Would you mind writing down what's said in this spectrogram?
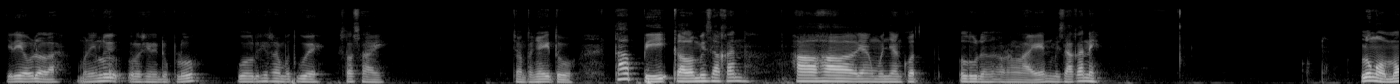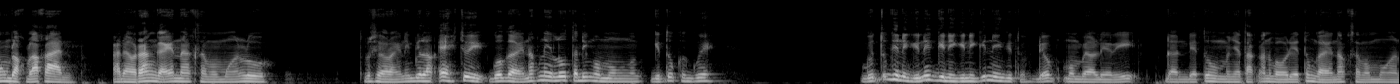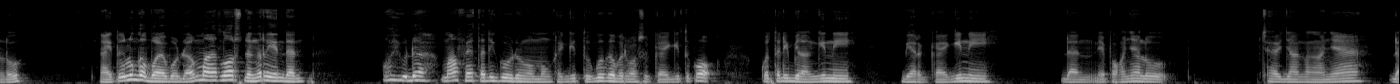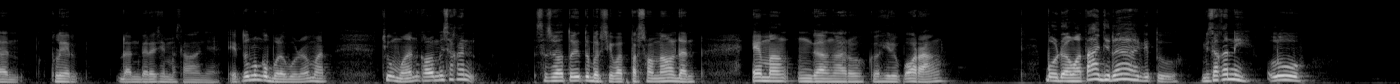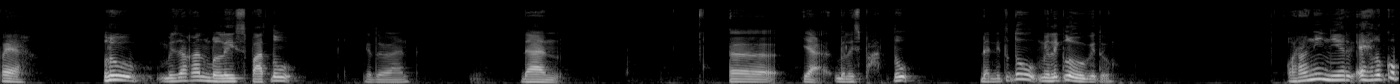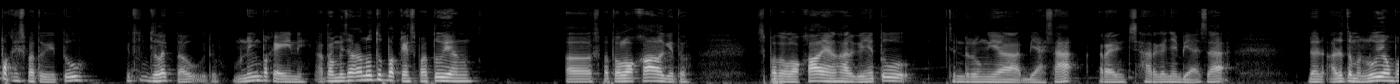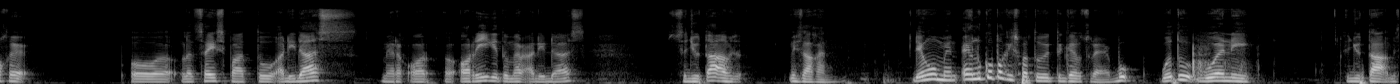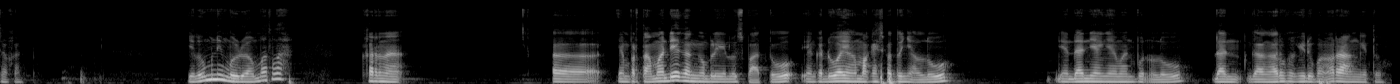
Jadi ya udahlah mending lu urusin hidup lu gue urusin rambut gue. Selesai. Contohnya itu. Tapi kalau misalkan hal-hal yang menyangkut lu dengan orang lain misalkan nih lu ngomong belak-belakan. Ada orang gak enak sama omongan lu. Terus si orang ini bilang eh cuy gue gak enak nih lu tadi ngomong gitu ke gue. Gue tuh gini gini gini gini gini gitu. Dia membela diri dan dia tuh menyatakan bahwa dia tuh gak enak sama omongan lu. Nah itu lu nggak boleh bodo amat lu harus dengerin dan oh yaudah maaf ya tadi gue udah ngomong kayak gitu. Gue gak bermaksud kayak gitu kok. Gue tadi bilang gini biar kayak gini. Dan ya pokoknya lu cari jalan tengahnya dan clear dan beresin masalahnya. Itu lu nggak boleh bodo amat. Cuman kalau misalkan sesuatu itu bersifat personal dan emang nggak ngaruh ke hidup orang bodo amat aja dah gitu. Misalkan nih lu apa ya lu misalkan beli sepatu gitu kan. Dan uh, ya beli sepatu dan itu tuh milik lu gitu. Orang nyinyir eh lu kok pakai sepatu itu itu jelek tau gitu. Mending pakai ini. Atau misalkan lu tuh pakai sepatu yang uh, sepatu lokal gitu. Sepatu lokal yang harganya tuh cenderung ya biasa range harganya biasa. Dan ada temen lu yang pakai oh, let's say sepatu Adidas merek or, ori gitu merek Adidas sejuta misalkan. Dia ngomen eh lu kok pakai sepatu tiga ratus ribu? Gue tuh gue nih sejuta misalkan. Ya lu mending bodo amat lah karena uh, yang pertama dia gak ngebeliin lu sepatu yang kedua yang pakai sepatunya lu dan yang nyaman pun lu dan gak ngaruh ke kehidupan orang gitu.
